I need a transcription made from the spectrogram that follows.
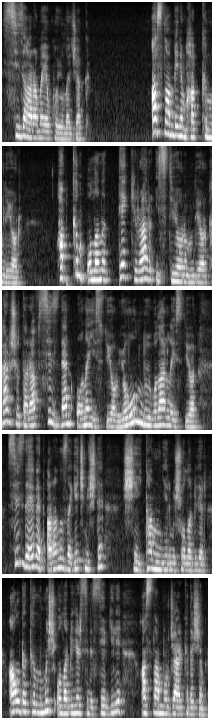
sizi aramaya koyulacak. Aslan benim hakkım diyor hakkım olanı tekrar istiyorum diyor. Karşı taraf sizden onay istiyor yoğun duygularla istiyor. Siz de evet aranıza geçmişte şeytan girmiş olabilir aldatılmış olabilirsiniz sevgili aslan burcu arkadaşım.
